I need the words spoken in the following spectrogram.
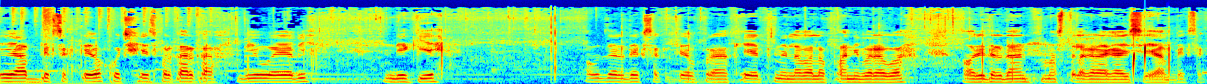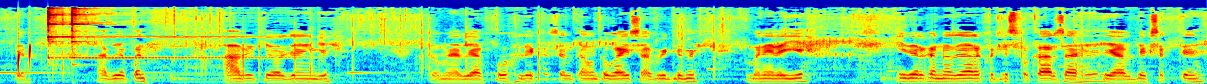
ये आप देख सकते हो, कुछ इस प्रकार का व्यू है अभी। देखिए, उधर देख सकते हो, पूरा खेत में लवा पानी भरा हुआ, और इधर दान मस्त लग रहा है गाइस ये आप देख सकते हो। अभी अपन आगे की ओर जाएँगे। तो मैं अभी आपको लेकर चलता हूँ तो गाइस आप वीडियो में बने रहिए। इधर का नज़ारा कुछ इस प्रकार सा है, ये आप देख सकते हैं।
